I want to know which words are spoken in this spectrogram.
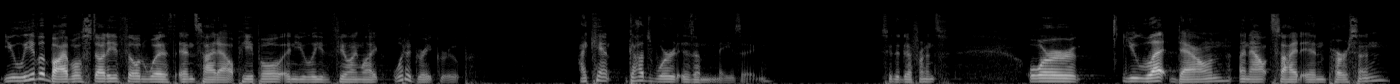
You leave a Bible study filled with inside out people, and you leave feeling like, what a great group. I can't, God's word is amazing. See the difference? Or you let down an outside in person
